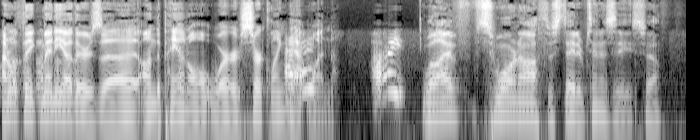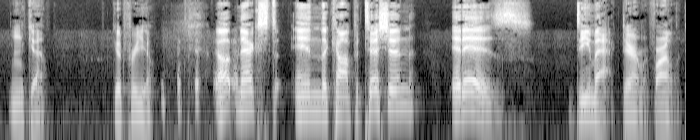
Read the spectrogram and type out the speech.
I don't think many others uh, on the panel were circling that one. All right. Well, I've sworn off the state of Tennessee, so Okay. Good for you. Up next in the competition, it is DMAC, Darren McFarland.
